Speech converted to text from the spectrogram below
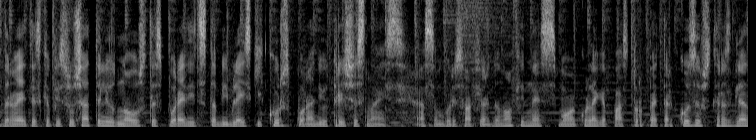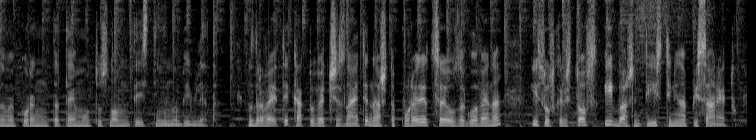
Здравейте, скъпи слушатели! Отново сте с поредицата Библейски курс по Радио 3.16. Аз съм Борислав Ярданов и днес с моя колега пастор Петър Кузев ще разгледаме поредната тема от основните истини на Библията. Здравейте! Както вече знаете, нашата поредица е озаглавена Исус Христос и важните истини на Писанието –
